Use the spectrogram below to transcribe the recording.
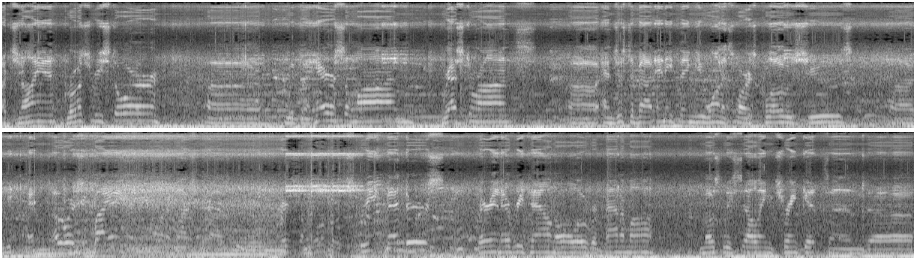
a giant grocery store uh, with a hair salon, restaurants, uh, and just about anything you want as far as clothes, shoes. Uh, in other words, you can buy anything you want at Machetazo. There's some local street vendors. They're in every town all over Panama, mostly selling trinkets and uh,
